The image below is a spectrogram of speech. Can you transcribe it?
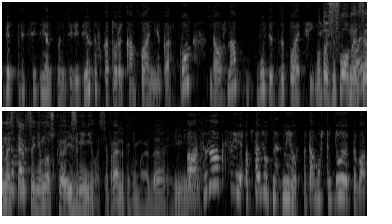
беспрецедентных дивидендов, которые компания «Газпром» должна будет заплатить. Ну, то есть, условная поэтому... ценность акций немножко изменилась, я правильно понимаю, да? И... А цена акций абсолютно изменилась, потому что до этого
